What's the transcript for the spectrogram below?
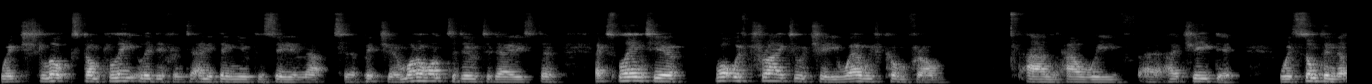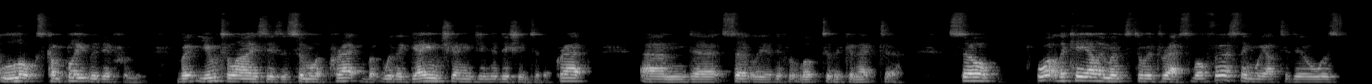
which looks completely different to anything you can see in that uh, picture. And what I want to do today is to explain to you what we've tried to achieve, where we've come from, and how we've uh, achieved it with something that looks completely different, but utilizes a similar prep, but with a game change in addition to the prep, and uh, certainly a different look to the connector. So what are the key elements to address? Well, first thing we had to do was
